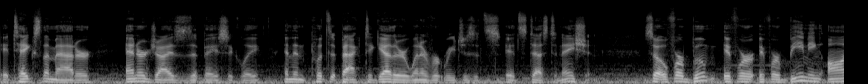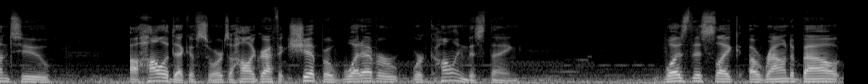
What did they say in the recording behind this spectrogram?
it takes the matter, energizes it basically, and then puts it back together whenever it reaches its its destination. So if we're boom if we're if we're beaming onto a holodeck of sorts, a holographic ship or whatever we're calling this thing, was this like a roundabout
